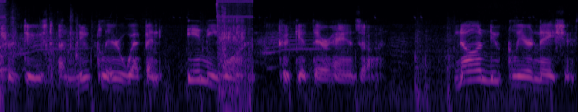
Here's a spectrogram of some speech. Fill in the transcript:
Introduced a nuclear weapon anyone could get their hands on. Non-nuclear nations,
